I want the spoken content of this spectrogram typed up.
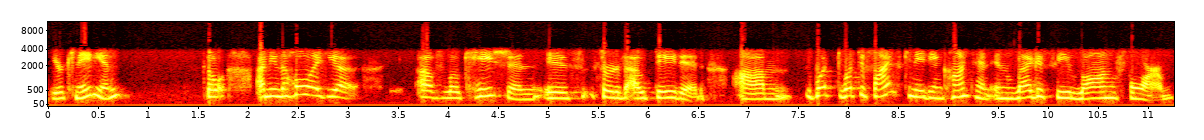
You're Canadian, so I mean, the whole idea of location is sort of outdated. Um, what what defines Canadian content in legacy long form?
